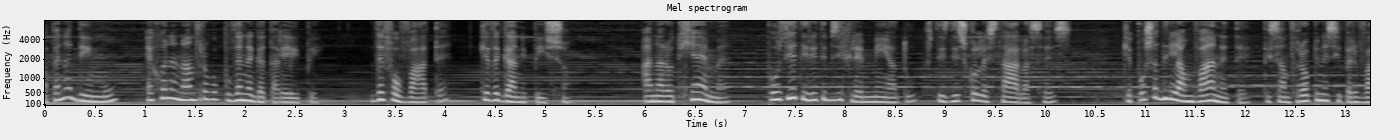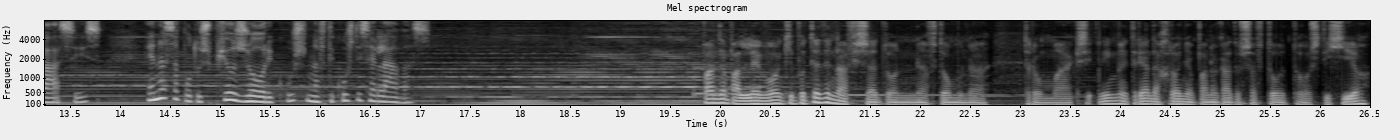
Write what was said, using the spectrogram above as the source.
Απέναντί μου έχω έναν άνθρωπο που δεν εγκαταλείπει. Δεν φοβάται και δεν κάνει πίσω. Αναρωτιέμαι πώς διατηρεί την ψυχραιμία του στις δύσκολες θάλασσες και πώς αντιλαμβάνεται τις ανθρώπινες υπερβάσεις ένας από τους πιο ζώρικους ναυτικούς της Ελλάδας. Πάντα παλεύω και ποτέ δεν άφησα τον εαυτό μου να τρομάξει. Είμαι 30 χρόνια πάνω κάτω σε αυτό το στοιχείο.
